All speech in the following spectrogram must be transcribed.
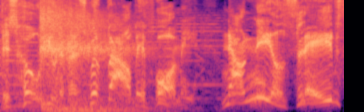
This whole universe will bow before me. Now kneel, slaves!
